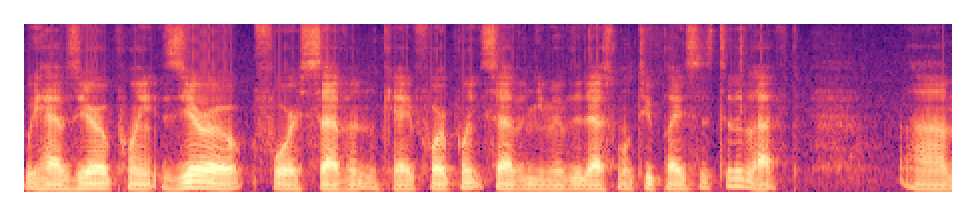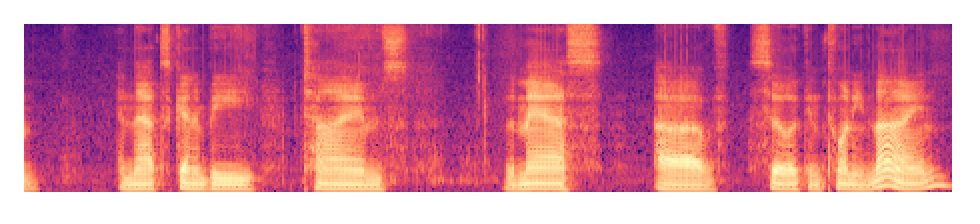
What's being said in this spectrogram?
we have 0.047. Okay, 4.7, you move the decimal two places to the left. Um, and that's going to be times the mass of silicon 29,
